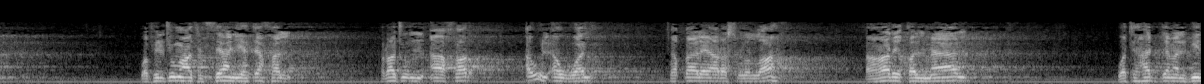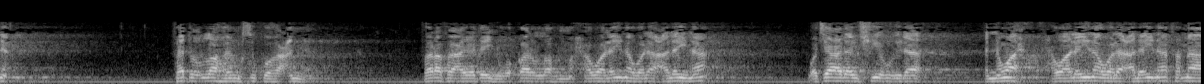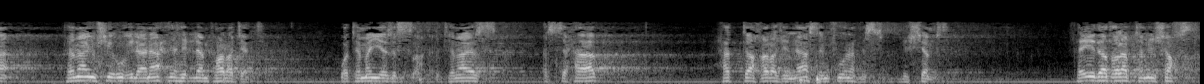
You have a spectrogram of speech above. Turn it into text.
وفي الجمعة الثانية دخل رجل آخر أو الأول فقال يا رسول الله غرق المال وتهدم البناء فادعوا الله يمسكها عنا. فرفع يديه وقال اللهم حوالينا ولا علينا وجعل يشير إلى النواحي حوالينا ولا علينا فما فما يشير إلى ناحية إلا انفرجت. وتميز تمايز السحاب حتى خرج الناس يمشون في الشمس. فإذا طلبت من شخص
